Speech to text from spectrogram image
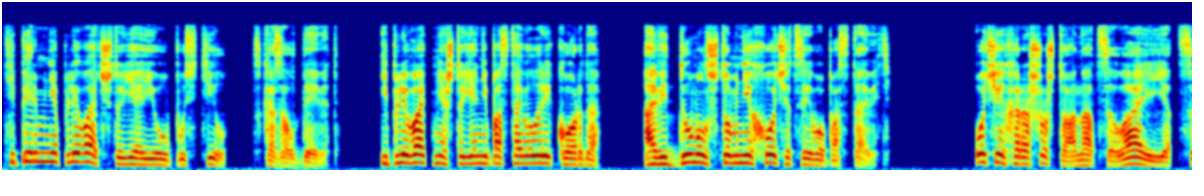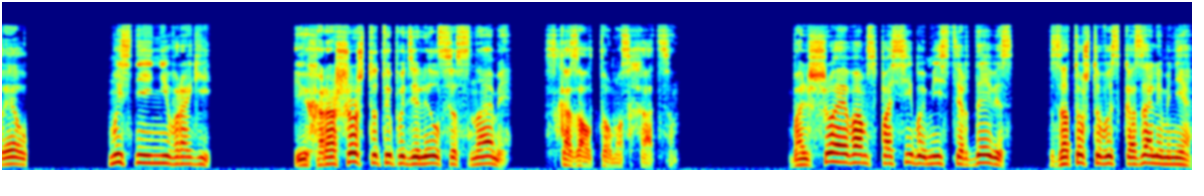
«Теперь мне плевать, что я ее упустил», — сказал Дэвид. «И плевать мне, что я не поставил рекорда, а ведь думал, что мне хочется его поставить. Очень хорошо, что она цела, и я цел. Мы с ней не враги». «И хорошо, что ты поделился с нами», — сказал Томас Хадсон. «Большое вам спасибо, мистер Дэвис, за то, что вы сказали мне,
